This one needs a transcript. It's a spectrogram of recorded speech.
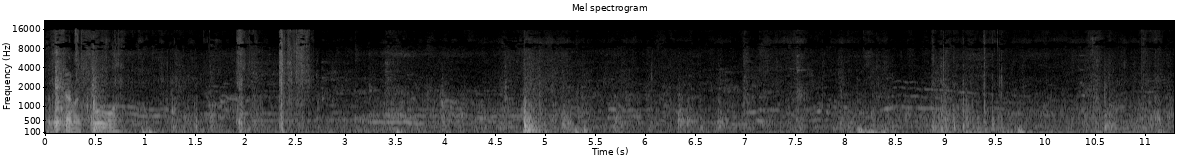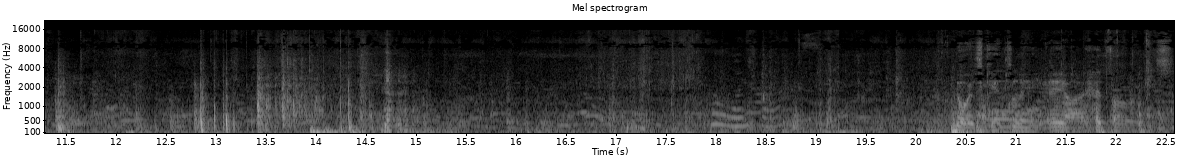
That's kind of cool. Noise canceling AI headphones.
